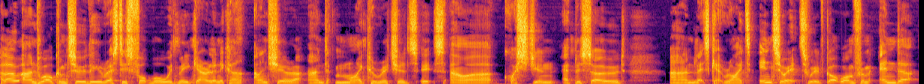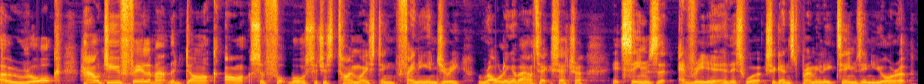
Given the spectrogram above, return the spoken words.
Hello and welcome to the Rest is Football with me, Gary Lineker, Alan Shearer, and Micah Richards. It's our question episode, and let's get right into it. We've got one from Ender O'Rourke. How do you feel about the dark arts of football, such as time wasting, feigning injury, rolling about, etc.? It seems that every year this works against Premier League teams in Europe.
